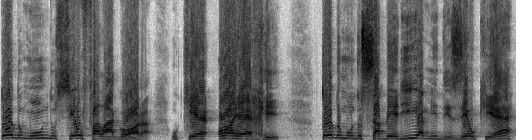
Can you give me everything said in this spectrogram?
Todo mundo, se eu falar agora o que é OR, todo mundo saberia me dizer o que é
